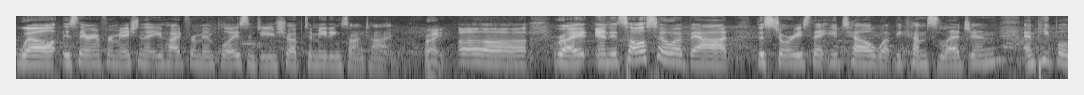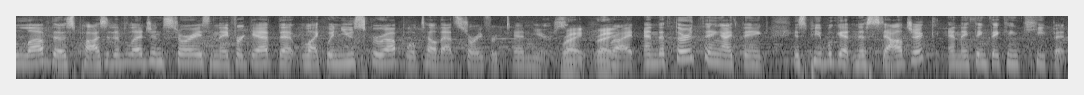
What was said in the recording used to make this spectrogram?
Well, is there information that you hide from employees and do you show up to meetings on time? Right. uh, right? And it's also about the stories that you tell, what becomes legend, and people love those positive legend stories, and they forget that, like when you screw up, we'll tell that story for 10 years. Right, right. Right. And the third thing I think is people get nostalgic and they think they can keep it,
